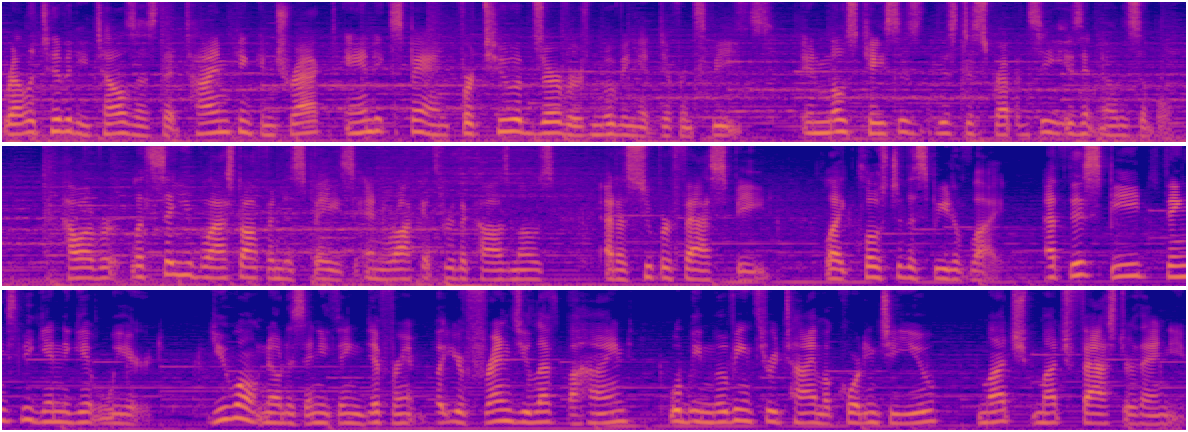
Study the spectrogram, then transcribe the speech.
Relativity tells us that time can contract and expand for two observers moving at different speeds. In most cases, this discrepancy isn't noticeable. However, let's say you blast off into space and rocket through the cosmos at a super fast speed, like close to the speed of light. At this speed, things begin to get weird. You won't notice anything different, but your friends you left behind will be moving through time according to you much, much faster than you.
